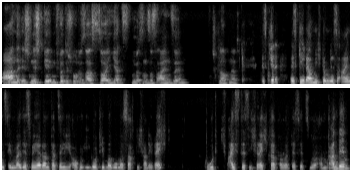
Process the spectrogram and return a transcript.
ahne ich, nicht geben für dich, wo du sagst, so, jetzt müssen sie es einsehen. Ich glaube nicht. Es geht, es geht auch nicht um das Einsehen, weil das wäre dann tatsächlich auch ein Ego-Thema, wo man sagt, ich hatte recht. Gut, ich weiß, dass ich recht habe, aber das jetzt nur am Rande.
